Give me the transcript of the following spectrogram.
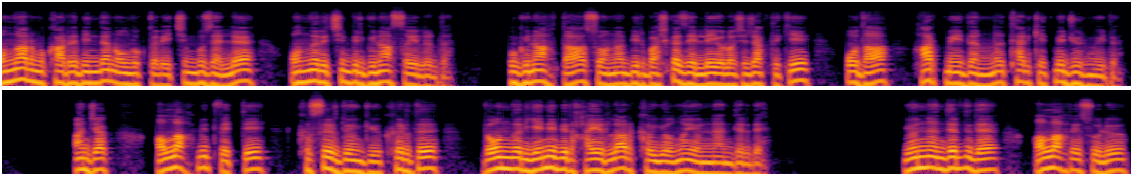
Onlar mukarrebinden oldukları için bu zelle onlar için bir günah sayılırdı. Bu günah daha sonra bir başka zelleye yol açacaktı ki o da harp meydanını terk etme cürmüydü. Ancak Allah lütfetti, kısır döngüyü kırdı ve onları yeni bir hayırlar yoluna yönlendirdi. Yönlendirdi de Allah Resulü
